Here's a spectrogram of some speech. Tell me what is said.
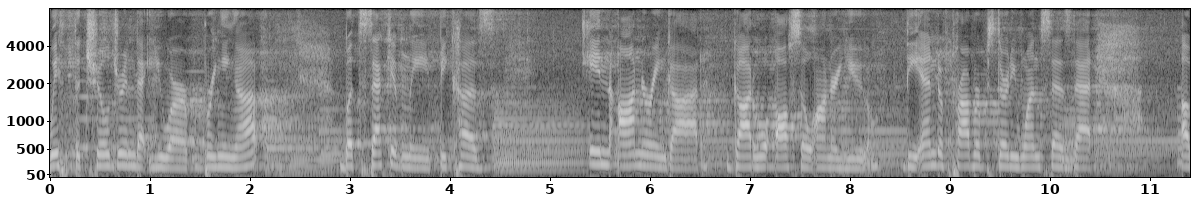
with the children that you are bringing up. But secondly, because in honoring God, God will also honor you. The end of Proverbs 31 says that a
